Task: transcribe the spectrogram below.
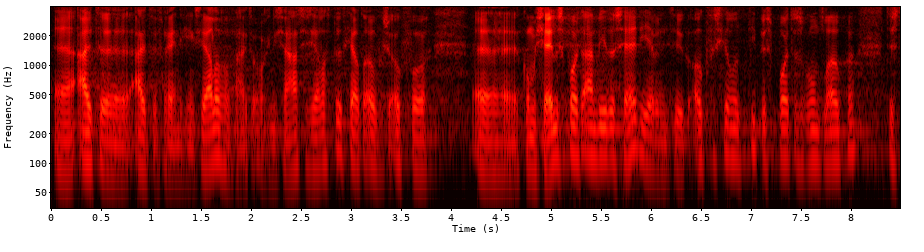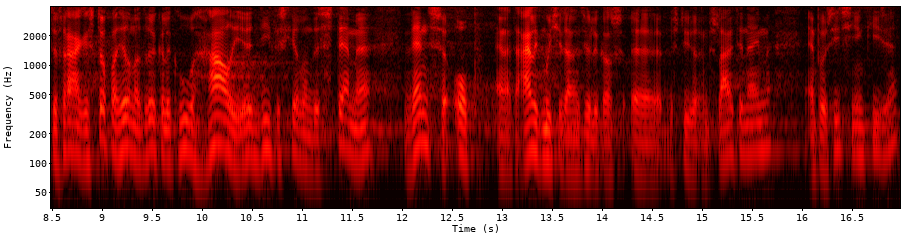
eh, uit, de, uit de vereniging zelf of uit de organisatie zelf. Dit geldt overigens ook voor eh, commerciële sportaanbieders. Hè. Die hebben natuurlijk ook verschillende typen sporters rondlopen. Dus de vraag is toch wel heel nadrukkelijk, hoe haal je die verschillende stemmen, wensen op? En uiteindelijk moet je daar natuurlijk als eh, bestuur een besluit in nemen en positie in kiezen.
